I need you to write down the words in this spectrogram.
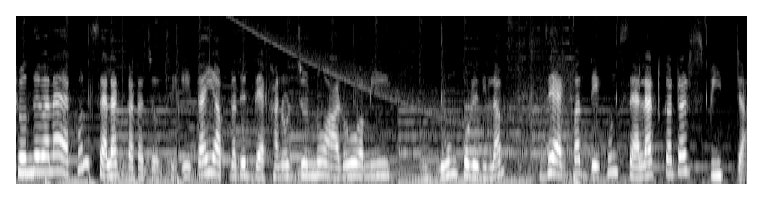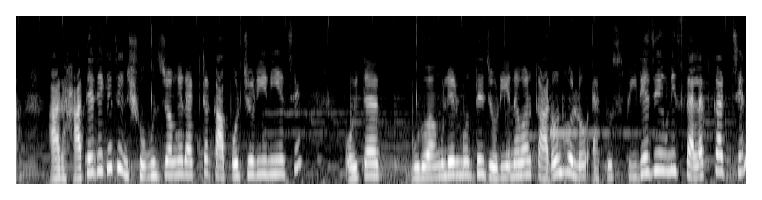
সন্ধেবেলা এখন স্যালাড কাটা চলছে। এটাই আপনাদের দেখানোর জন্য আরও আমি জুম করে দিলাম। যে একবার দেখুন স্যালাড কাটার স্পিডটা। আর হাতে দেখেছেন? সবুজ রঙের একটা কাপড় জড়িয়ে নিয়েছে। ওইটা বুড়ো আঙুলের মধ্যে জড়িয়ে নেওয়ার কারণ হলো, এত স্পিডে যে উনি স্যালাড কাটছেন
